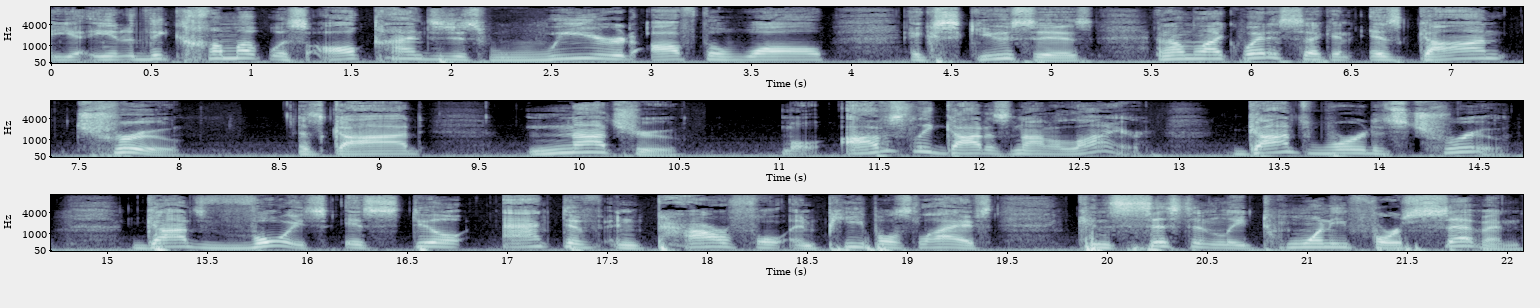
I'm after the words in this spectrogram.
you know, they come up with all kinds of just weird, off the wall excuses. And I'm like, wait a second, is God true? Is God not true? Well, obviously, God is not a liar. God's word is true. God's voice is still active and powerful in people's lives consistently 24 7.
